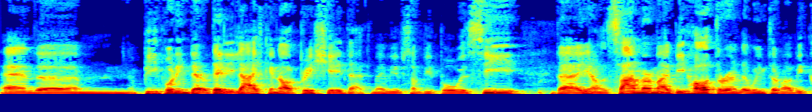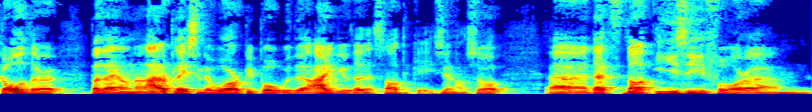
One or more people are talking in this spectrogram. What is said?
and um, people in their daily life cannot appreciate that maybe some people will see that you know the summer might be hotter and the winter might be colder but then on another place in the world people would argue that that's not the case you know so uh, that's not easy for um,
